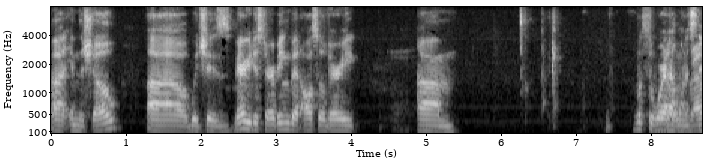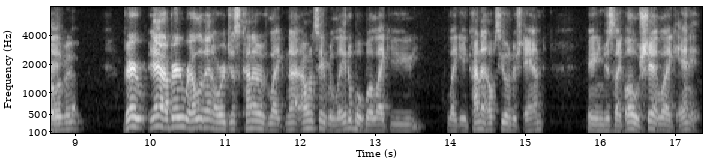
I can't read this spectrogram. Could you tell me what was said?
uh, in the show, uh, which is very disturbing, but also very um, what's the word I want to say? Very yeah very relevant or just kind of like not i want to say relatable but like you like it kind of helps you understand and you're just like, oh shit, like any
